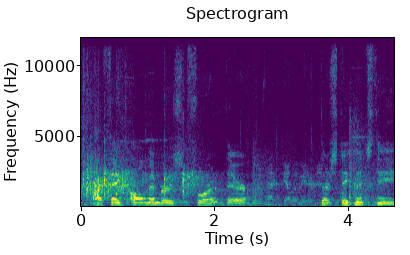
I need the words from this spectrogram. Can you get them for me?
I thank all members for their, their statements. The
